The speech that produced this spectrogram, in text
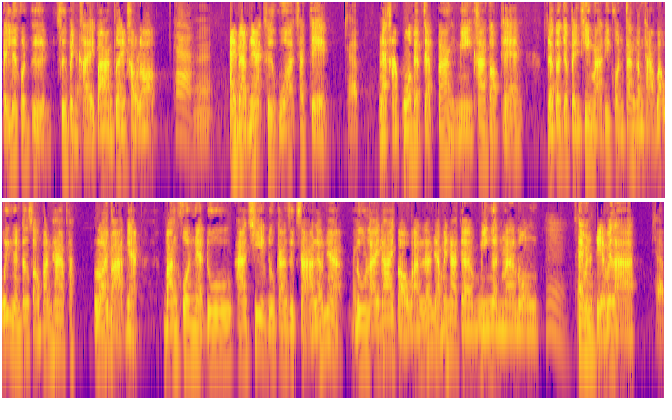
ไปเลือกคนอื่น ซึ่งเป็นใครบ้างเพื่อให้เข้ารอบค่ะอ่าไอ้แบบเนี้ยคือหัวชัดเจนครับนะครับ หัวแบบจัดตั้งมีค่าตอบแทน แล้วก็จะเป็นที่มาที่คนตั้งคำถามว่าอุ้ยเงินตั้งสองพันห้าร้อยบาทเนี่ย บางคนเนี่ยดูอาชีพดูการศึกษาแล้วเนี่ยไม่ดูรายได้ต่อวันแล้วเนี่ยไม่น่าจะมีเงินมาลงอืมให้มันเสียเวลาครับ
